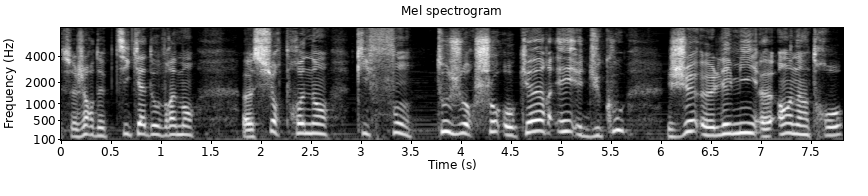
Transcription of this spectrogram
ce genre de petits cadeaux vraiment euh, surprenants qui font toujours chaud au cœur et du coup je l'ai mis en intro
